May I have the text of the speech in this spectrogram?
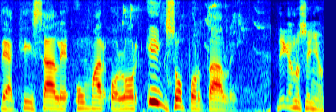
de aquí sale un mal olor insoportable. Díganos, señor.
